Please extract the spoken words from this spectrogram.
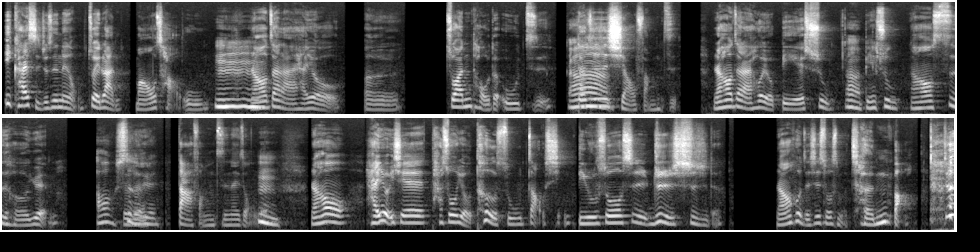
一开始就是那种最烂茅草屋，嗯，然后再来还有呃砖头的屋子，啊、但是是小房子，然后再来会有别墅，嗯、啊，别墅，然后四合院，哦，四合院，大房子那种的，嗯，然后。还有一些他说有特殊造型，比如说是日式的，然后或者是说什么城堡，就是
